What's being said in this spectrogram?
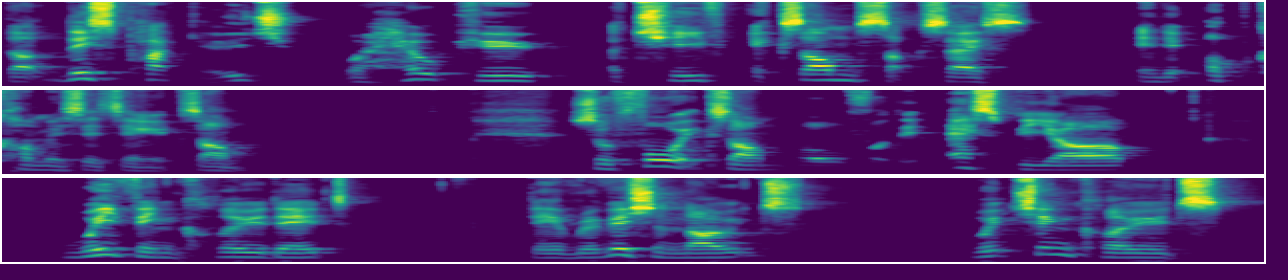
that this package will help you achieve exam success in the upcoming sitting exam. So for example, for the SBR, we've included the revision note, which includes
